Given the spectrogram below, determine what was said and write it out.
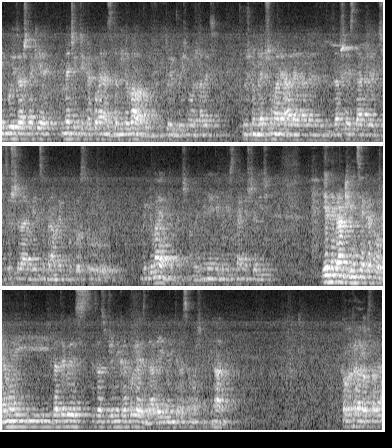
nie były to aż takie mecze, gdzie Krakowa nas zdominowała, bo w niektórych byliśmy może nawet drużyną lepszą, ale, ale, ale zawsze jest tak, że ci, co strzelają więcej bramek, po prostu wygrywają te mecze. No, myśmy nie, byli w stanie strzelić jednej bramki więcej jak Krakowia, no i, i dlatego jest zasłużenie Krakowia jest dalej, no i teraz są właśnie w finale. Kogo trener obstawia?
